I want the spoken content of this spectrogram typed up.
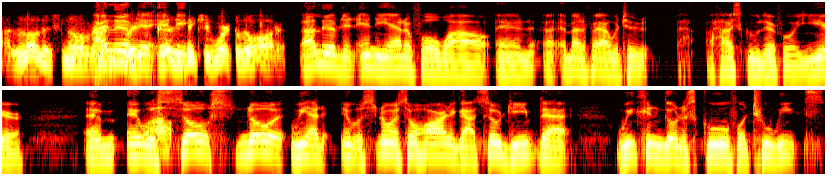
I love the snow, man. I lived great in Indi- it makes you work a little harder. I lived in Indiana for a while, and uh, as a matter of fact, I went to high school there for a year, and it was Wow. so snow. We had it was snowing so hard, it got so deep that we couldn't go to school for two weeks,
